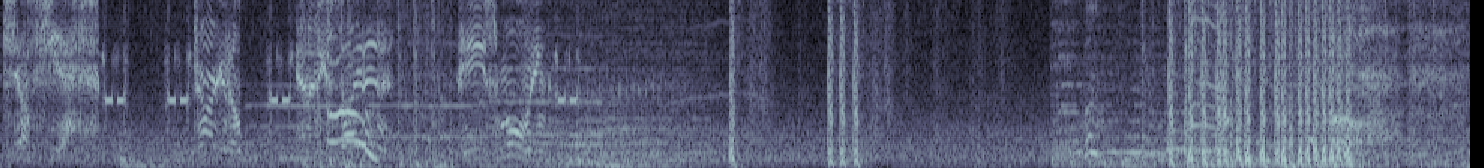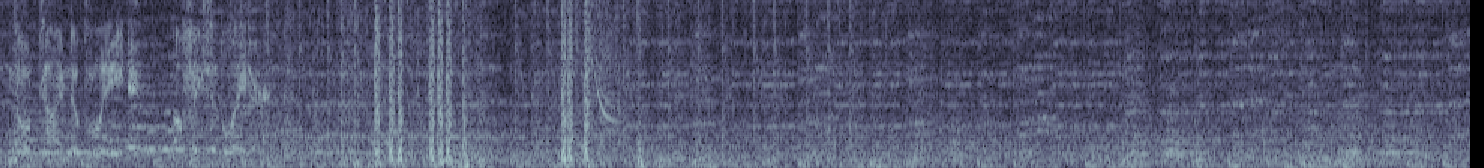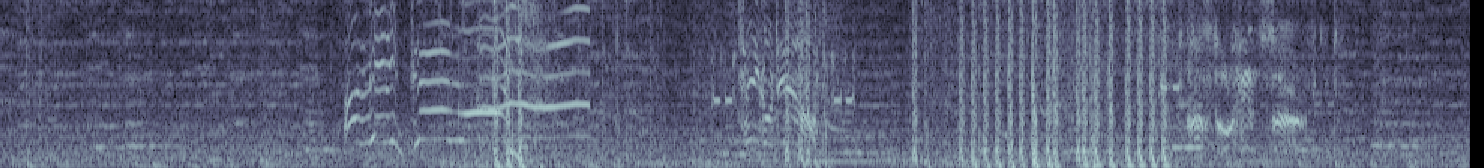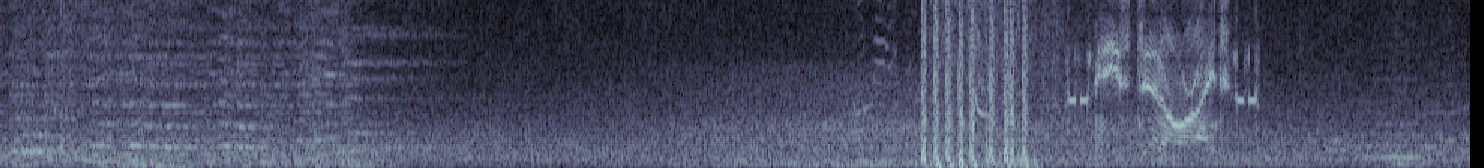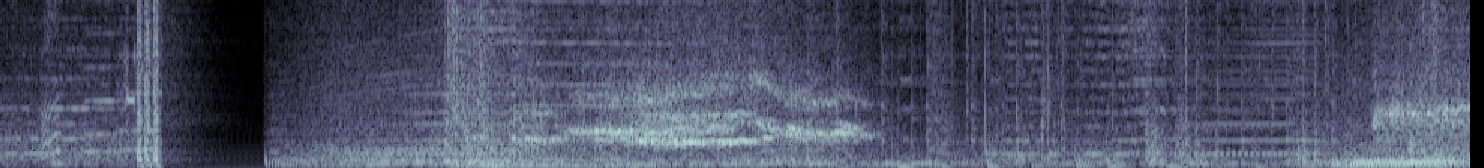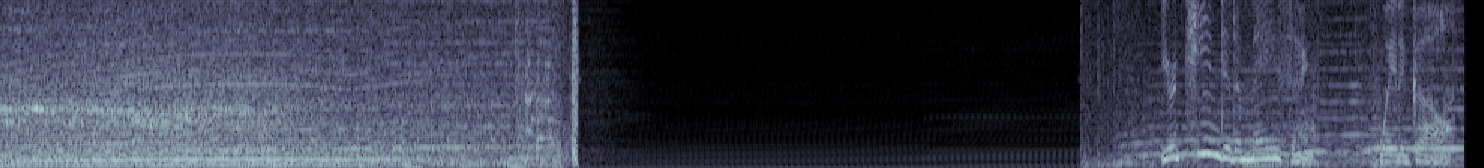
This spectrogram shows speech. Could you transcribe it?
Just yet. Target enemy sighted. He's moving. No time to bleed. I'll fix it later. Your team did amazing. Way to go.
